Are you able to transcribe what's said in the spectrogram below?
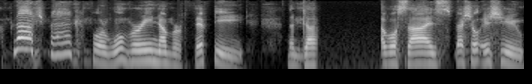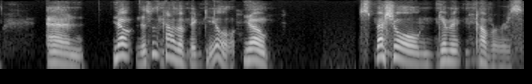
a flashback for Wolverine number fifty, the double size special issue, and you know this was kind of a big deal. You know, special gimmick covers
